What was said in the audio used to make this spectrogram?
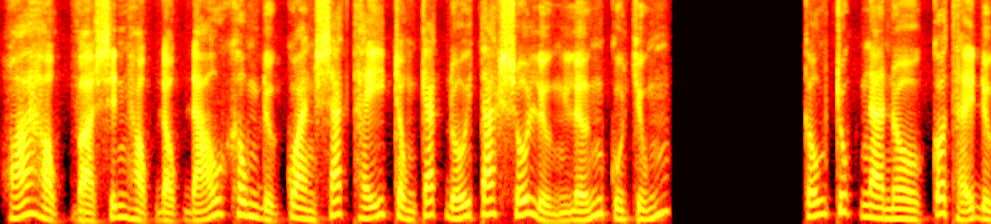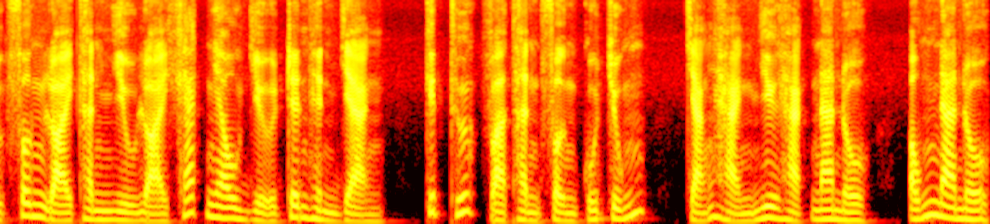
hóa học và sinh học độc đáo không được quan sát thấy trong các đối tác số lượng lớn của chúng. Cấu trúc nano có thể được phân loại thành nhiều loại khác nhau dựa trên hình dạng, kích thước và thành phần của chúng, chẳng hạn như hạt nano, ống nano,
